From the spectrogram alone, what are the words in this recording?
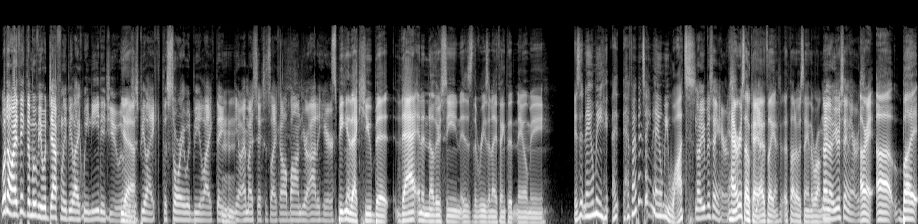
well, no, I think the movie would definitely be like, we needed you. It Yeah. would just be like the story would be like they, Mhm. you know, MI6 is like, oh Bond, you're out of here. Speaking of that Q bit, that and another scene is the reason I think that Naomi is it Naomi? I, have I been saying Naomi Watts? No, you've been saying Harris. Harris. Okay, Yeah. I was like, I thought I was saying the wrong No, name. no, you're saying Harris. All right. Uh, but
